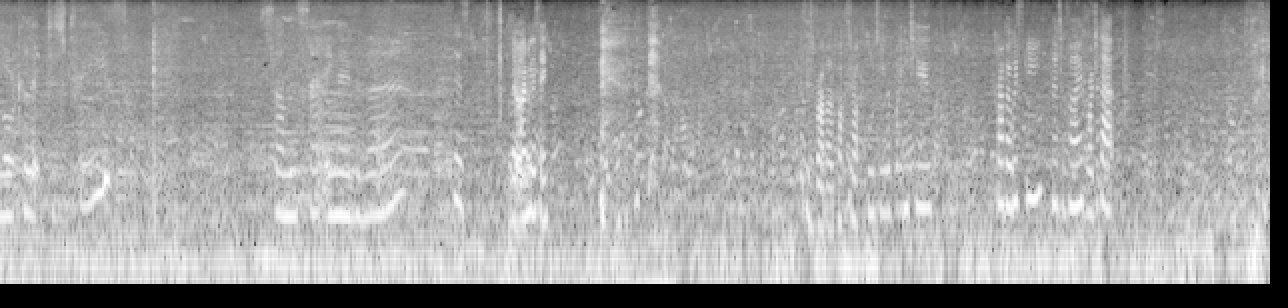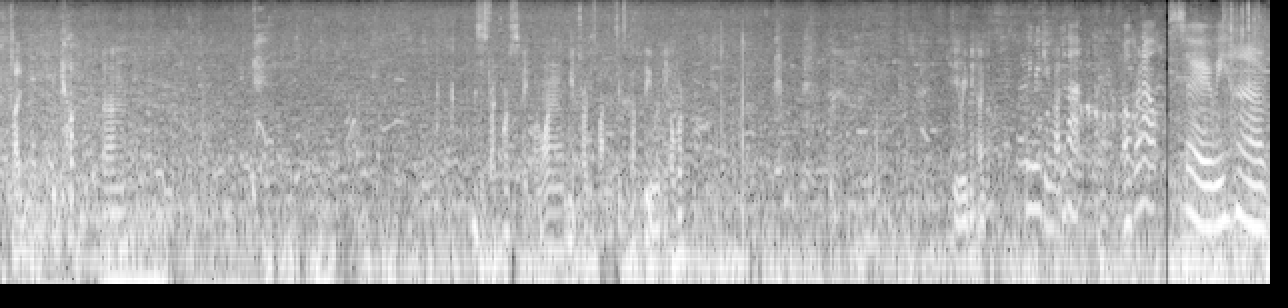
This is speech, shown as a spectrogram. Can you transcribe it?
eucalyptus trees. Sun setting over there. There's, no, I'm gonna say. this is Bravo Foxtrot 40 reporting to Bravo Whiskey 35, roger that. Fine. Um, this is Strike Force 841. We've tried to spot in 6 cup. We will be over. Do you read me? I- We redo, roger that. Over and out. So we have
